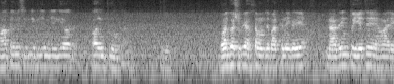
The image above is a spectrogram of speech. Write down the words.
वहाँ पे हमें सीखने के लिए मिलेगी और और इम्प्रूव होगा। बहुत बहुत शुक्रिया हुसाम हमसे बात करने के लिए। नाजरीन तो ये थे हमारे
